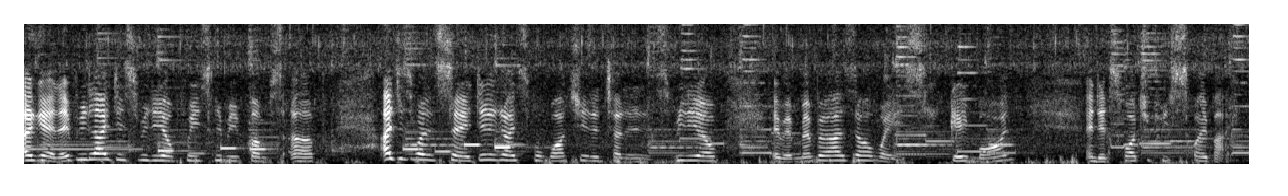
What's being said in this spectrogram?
Again, if you like this video, please give me a thumbs up. I just want to say thank you guys for watching and turning this video. And remember as always, game on. And it's watch your peace. Bye bye.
